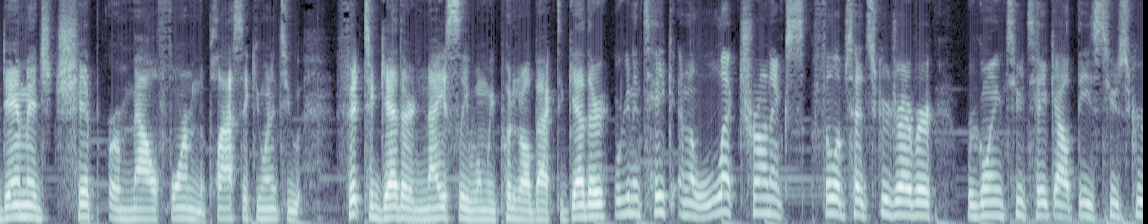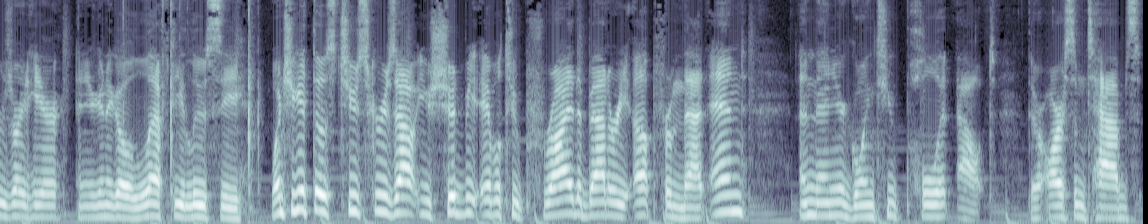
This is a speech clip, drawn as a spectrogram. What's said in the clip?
damage, chip, or malform the plastic. You want it to fit together nicely when we put it all back together. We're gonna take an electronics Phillips head screwdriver, we're going to take out these two screws right here and you're gonna go lefty-loosey. Once you get those two screws out, you should be able to pry the battery up from that end and then you're going to pull it out. There are some tabs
